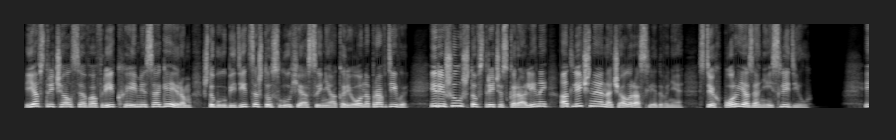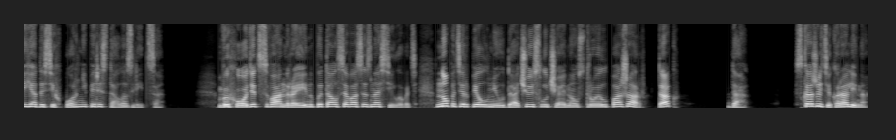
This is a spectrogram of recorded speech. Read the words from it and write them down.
Я встречался во Фрикхейме с Агейром, чтобы убедиться, что слухи о сыне Акариона правдивы, и решил, что встреча с Каролиной — отличное начало расследования. С тех пор я за ней следил. И я до сих пор не перестала злиться. Выходит, Сван Рейн пытался вас изнасиловать, но потерпел неудачу и случайно устроил пожар, так? «Да». «Скажите, Каролина,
